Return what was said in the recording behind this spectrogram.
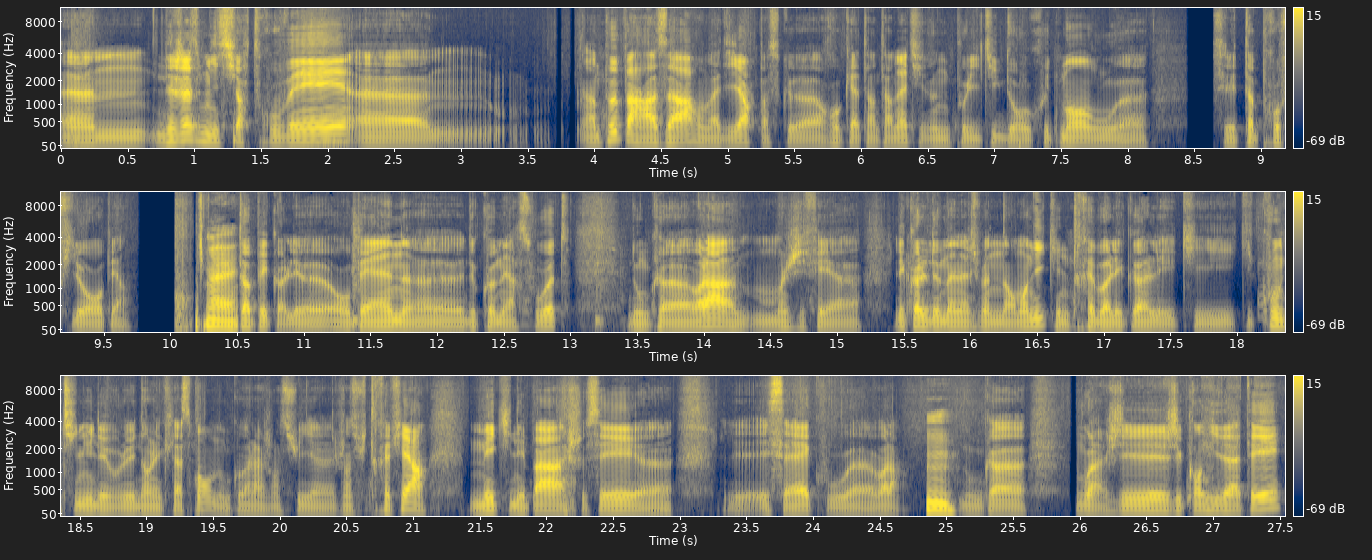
euh, déjà, je m'y suis retrouvé euh, un peu par hasard, on va dire, parce que Rocket Internet, ils ont une politique de recrutement où euh, c'est les top profils européens. Ouais. top école euh, européenne euh, de commerce ou autre. Donc euh, voilà, moi j'ai fait l'école de management de Normandie, qui est une très bonne école et qui, qui continue d'évoluer dans les classements. Donc voilà, j'en suis, j'en suis très fier, mais qui n'est pas HEC, ESSEC ou voilà. Hmm. Donc voilà, j'ai j'ai candidaté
